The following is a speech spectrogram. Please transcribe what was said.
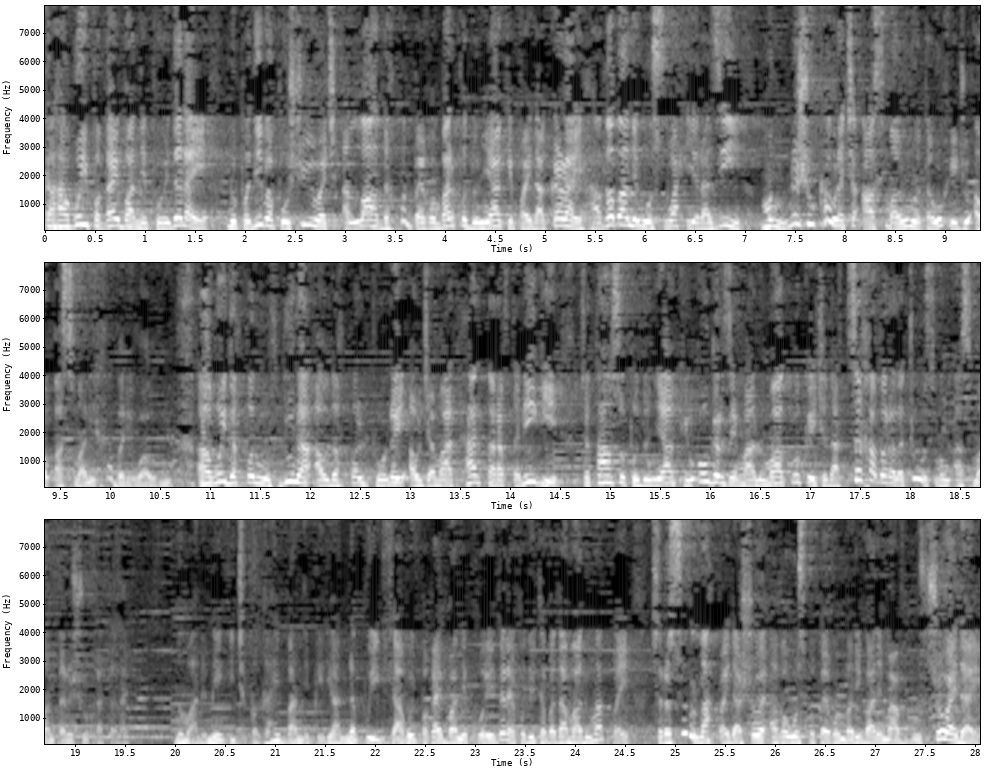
که هغوی په غیب باندې پوهېدلی نو په دې به پوه شوي وه چې الله د خپل پیغمبر په دنیا کې پیدا کړی هغه باندې اوس وحی راځي موږ نشو کولی چې آسمانونو ته وخیجو او آسماني خبرې واورو هغوی د خپل وفدونه او د خپل ټولۍ او جماعت هر طرف ته لیږي چې تاسو په دنیا کې وګرځئ معلومات وکړئ چې دا څه خبره ده چې اوس موږ اسمان ته نشو ختلی نو معلومیږي چې په غیب باندې پیریان نه پوهېږي هغوی په غیب باندې پوهېدلی خو دوی ته به دا معلومات وایي چې رسول الله پیدا شوی هغه اوس په پیغمبري باندې مبعوث شوی دی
